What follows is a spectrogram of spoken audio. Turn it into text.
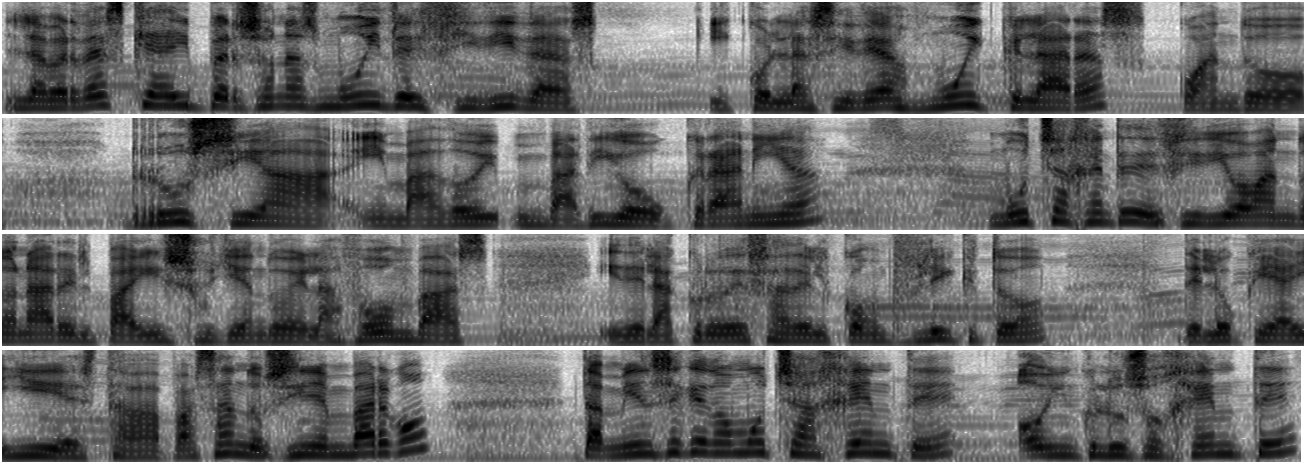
La verdad es que hay personas muy decididas y con las ideas muy claras cuando Rusia invadió, Ucrania. Mucha gente decidió abandonar el país huyendo de las bombas y de la crudeza del conflicto, de lo que allí estaba pasando. Sin embargo, también se quedó mucha gente, o incluso gente,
